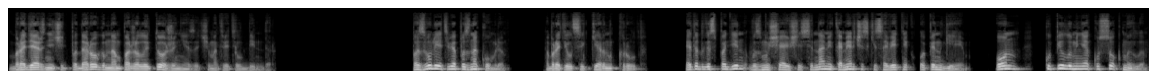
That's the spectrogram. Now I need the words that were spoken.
Бродяжничать по дорогам нам, пожалуй, тоже незачем, ответил Биндер. Позволь я тебя познакомлю, обратился Керн Крут. Этот господин, возмущающийся нами, коммерческий советник Опенгейм. Он купил у меня кусок мыла.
